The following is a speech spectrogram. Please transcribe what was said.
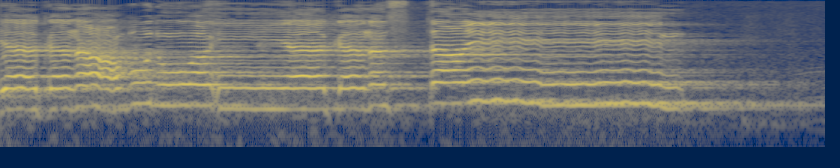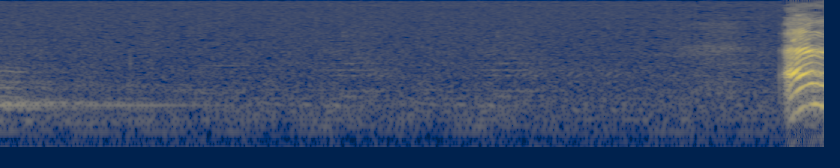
إياك نعبد وإياك نستعين. الحمد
